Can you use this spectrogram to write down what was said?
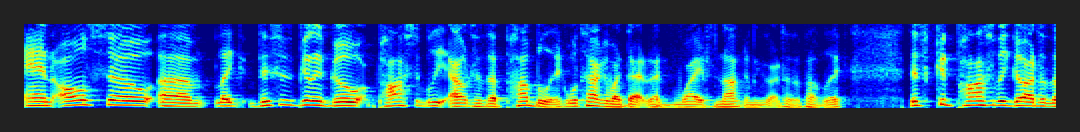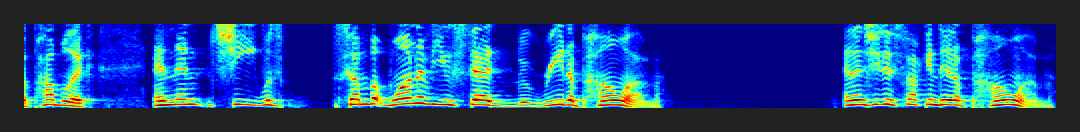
and also um, like this is going to go possibly out to the public. We'll talk about that. That why it's not going to go out to the public. This could possibly go out to the public, and then she was some. But one of you said read a poem, and then she just fucking did a poem,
